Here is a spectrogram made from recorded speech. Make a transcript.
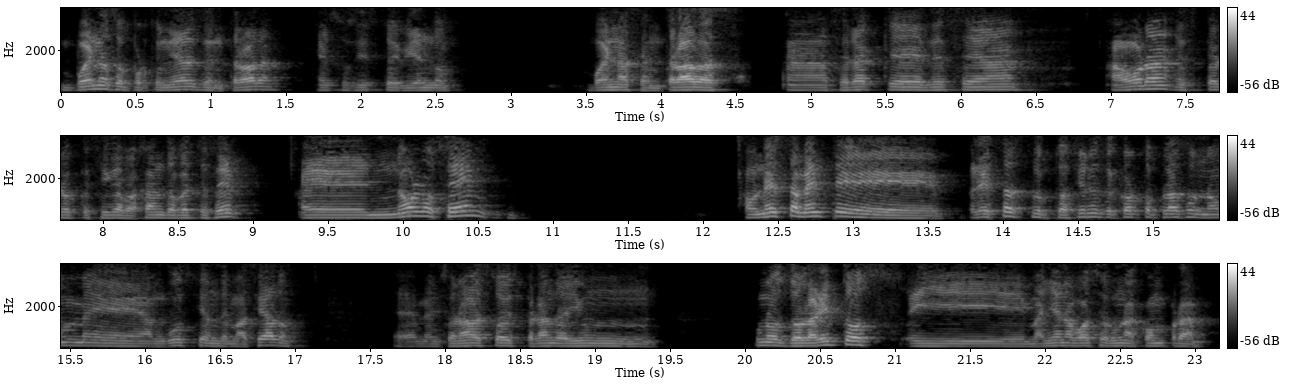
buenas oportunidades de entrada. Eso sí estoy viendo. Buenas entradas. Ah, ¿Será que desea ahora? Espero que siga bajando BTC. Eh, no lo sé. Honestamente, estas fluctuaciones de corto plazo no me angustian demasiado. Eh, mencionaba, estoy esperando ahí un unos dolaritos y mañana voy a hacer una compra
